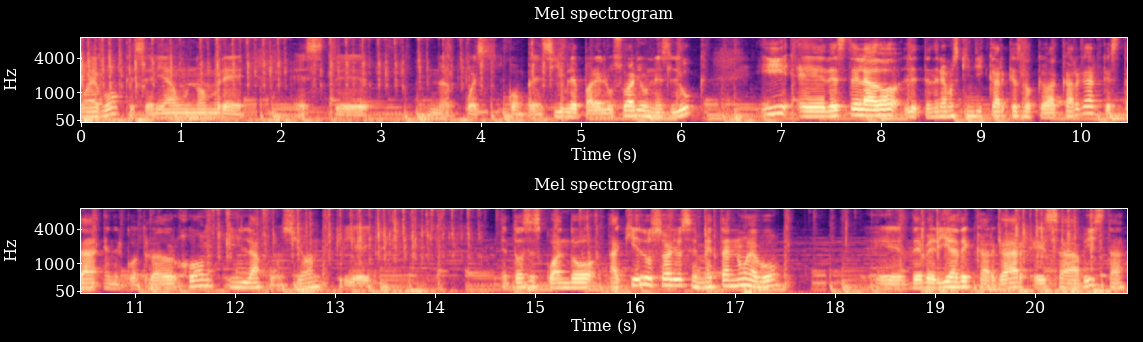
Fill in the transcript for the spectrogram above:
nuevo, que sería un nombre este pues comprensible para el usuario, un slug. Y eh, de este lado le tendremos que indicar qué es lo que va a cargar, que está en el controlador home y la función create. Entonces cuando aquí el usuario se meta nuevo, eh, debería de cargar esa vista.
